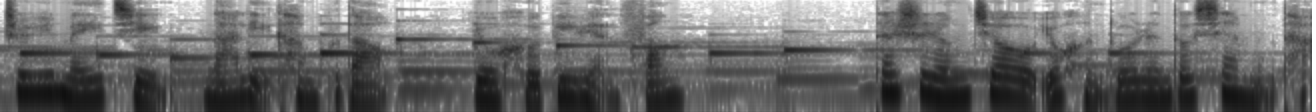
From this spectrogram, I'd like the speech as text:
至于美景，哪里看不到，又何必远方？但是仍旧有很多人都羡慕他，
